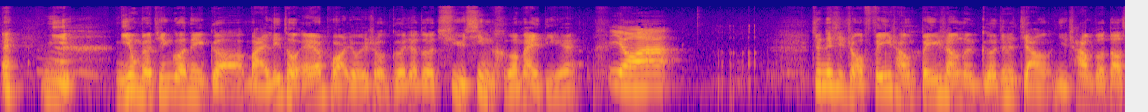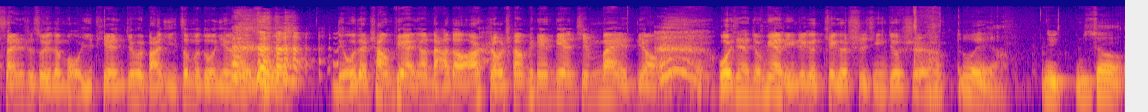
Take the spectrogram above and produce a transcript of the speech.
哎，你你有没有听过那个 My Little Airport 有一首歌叫做《去信河卖碟》？有啊，就那是一首非常悲伤的歌，就是讲你差不多到三十岁的某一天，就会把你这么多年来所有留的唱片要拿到二手唱片店去卖掉。我现在就面临这个这个事情，就是对呀、你你知道，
